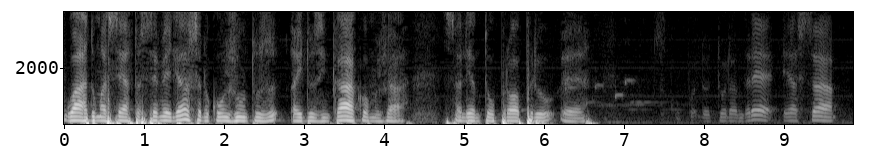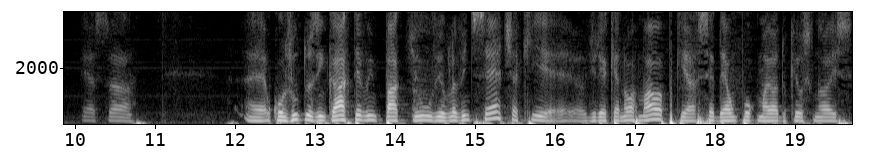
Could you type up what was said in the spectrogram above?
guarda uma certa semelhança no conjunto aí dos INCAR, como já salientou o próprio é, desculpa, doutor André, essa, essa é, o conjunto dos encargos teve um impacto de 1,27, aqui é, eu diria que é normal, porque a CDE é um pouco maior do que os que nós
